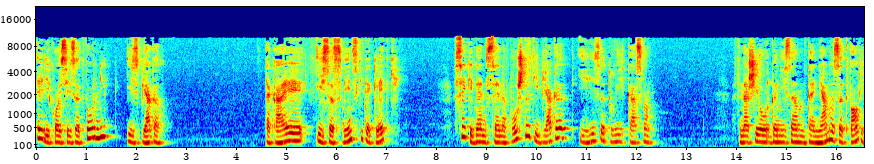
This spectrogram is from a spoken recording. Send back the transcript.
Еди кой си затворник избягал. Така е и с свинските клетки. Всеки ден се напущат и бягат и зато и казвам. В нашия организъм да няма затвори.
